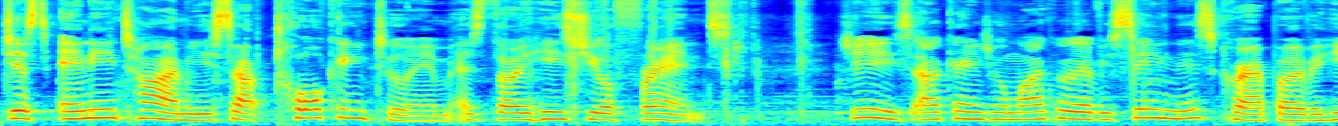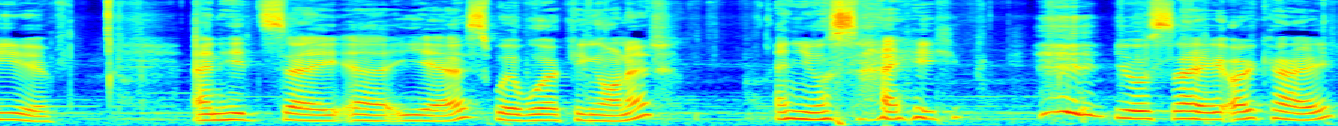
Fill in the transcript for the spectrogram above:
just any time you start talking to him as though he's your friend. Geez, Archangel Michael, have you seen this crap over here? And he'd say, uh, Yes, we're working on it. And you'll say, You'll say, Okay,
